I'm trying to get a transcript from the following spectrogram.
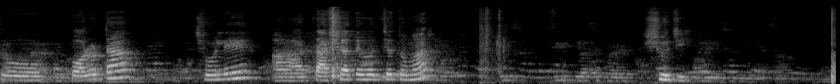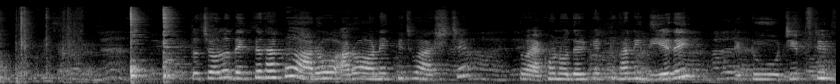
তো পরোটা, ছোলে, আর তার সাথে হচ্ছে তোমার সুজি। তো চলো দেখতে থাকো, আরও আরও অনেক কিছু আসছে। তো এখন ওদেরকে একটুখানি দিয়ে দেই, একটু চিপস টিপস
